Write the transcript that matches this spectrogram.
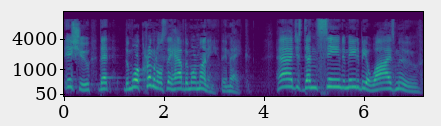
issue that the more criminals they have, the more money they make. Eh, it just doesn't seem to me to be a wise move.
